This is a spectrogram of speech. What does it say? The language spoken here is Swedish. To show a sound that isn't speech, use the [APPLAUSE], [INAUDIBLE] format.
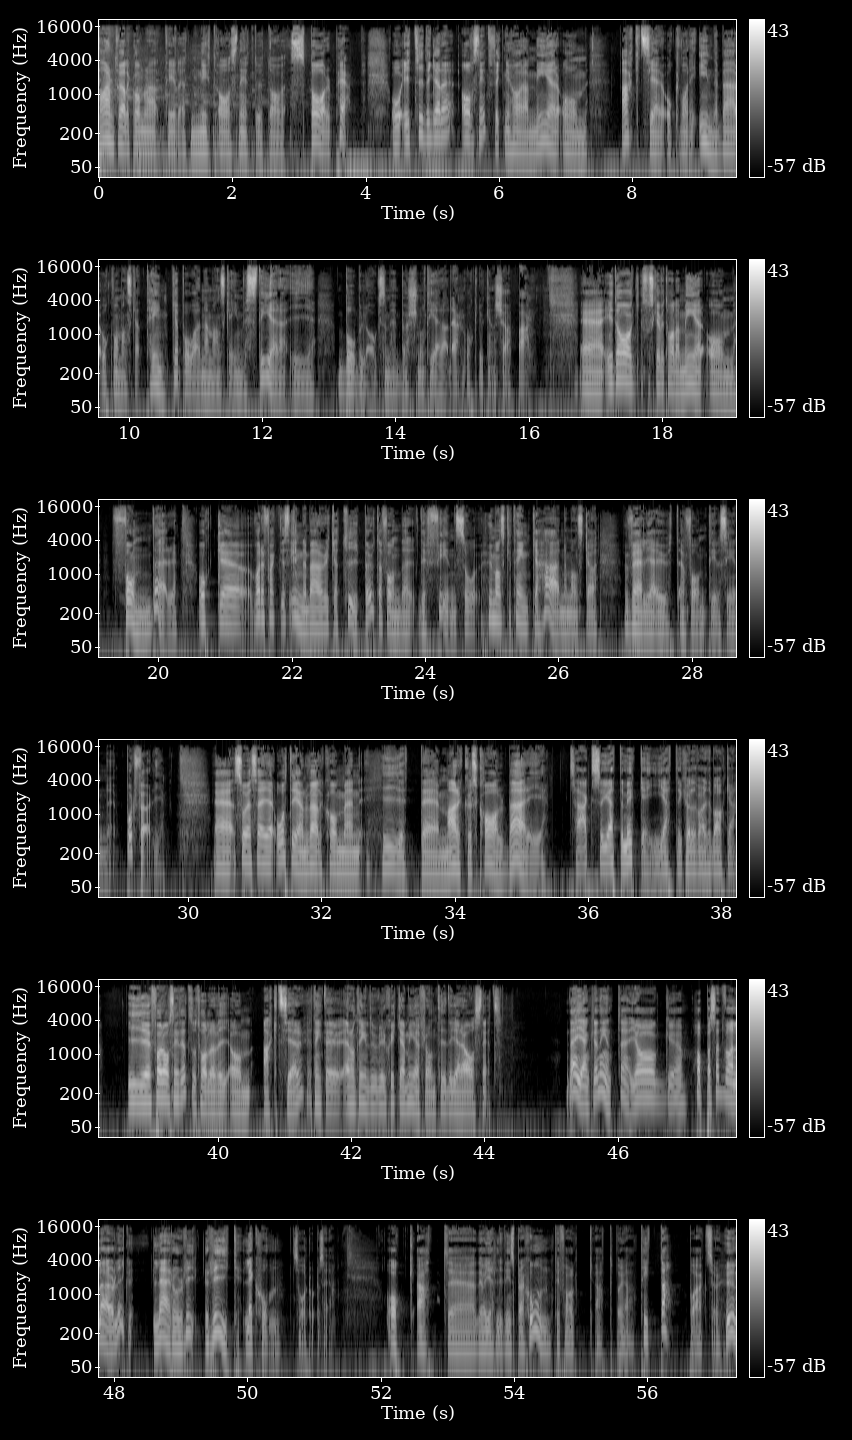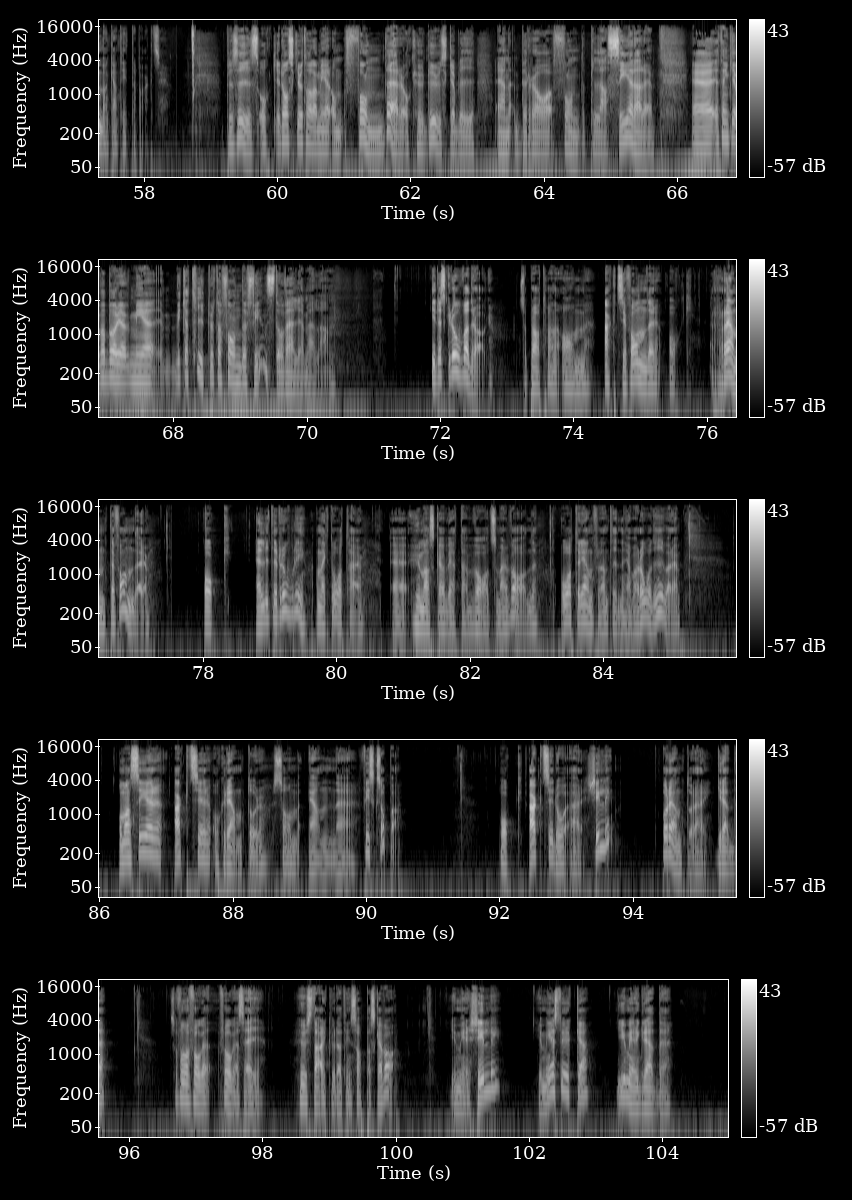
Varmt välkomna till ett nytt avsnitt utav Sparpepp. Och i tidigare avsnitt fick ni höra mer om aktier och vad det innebär och vad man ska tänka på när man ska investera i bolag som är börsnoterade och du kan köpa. Eh, idag så ska vi tala mer om fonder och eh, vad det faktiskt innebär och vilka typer av fonder det finns och hur man ska tänka här när man ska välja ut en fond till sin portfölj. Eh, så jag säger återigen välkommen hit eh, Marcus Karlberg. Tack så jättemycket, jättekul att vara tillbaka. I förra avsnittet så talade vi om aktier. Jag tänkte, är det någonting du vill skicka med från tidigare avsnitt? Nej, egentligen inte. Jag eh, hoppas att det var en lärorik, lärorik lektion, svårt ord att säga. Och att det har gett lite inspiration till folk att börja titta på aktier och hur man kan titta på aktier. Precis, och idag ska vi tala mer om fonder och hur du ska bli en bra fondplacerare. Eh, jag tänker, vad börjar med, vilka typer av fonder finns det att välja mellan? I dess grova drag så pratar man om aktiefonder och räntefonder. Och en lite rolig anekdot här, eh, hur man ska veta vad som är vad. Återigen från den tiden jag var rådgivare. Om man ser aktier och räntor som en eh, fisksoppa och aktier då är chili och räntor är grädde så får man fråga, fråga sig hur stark vill du att din soppa ska vara? Ju mer chili, ju mer styrka, ju mer grädde,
